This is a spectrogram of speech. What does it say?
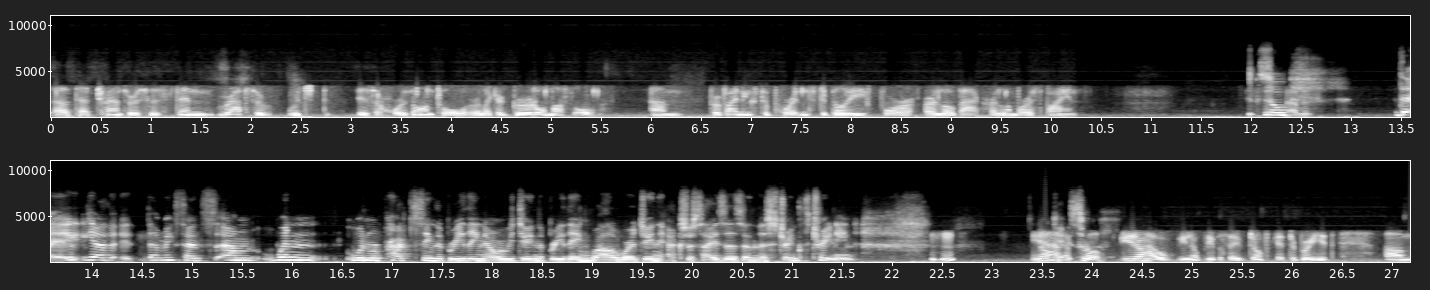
of that transversus then wraps, a, which is a horizontal or like a girdle muscle, um, providing support and stability for our low back, our lumbar spine. so, that, yeah, that, that makes sense. Um, when when we're practicing the breathing, now are we doing the breathing while we're doing the exercises and the strength training? Mm-hmm. Yeah. Okay, so well, you know how you know people say don't forget to breathe. Um,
